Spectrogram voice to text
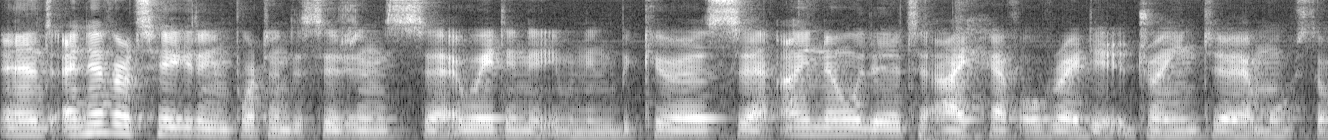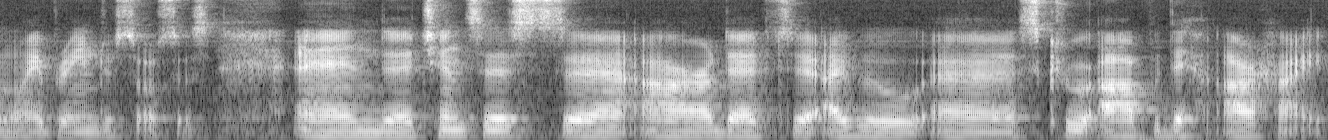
And I never take the important decisions uh, late in the evening because uh, I know that I have already drained uh, most of my brain resources, and uh, chances are that I will screw up the are high.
